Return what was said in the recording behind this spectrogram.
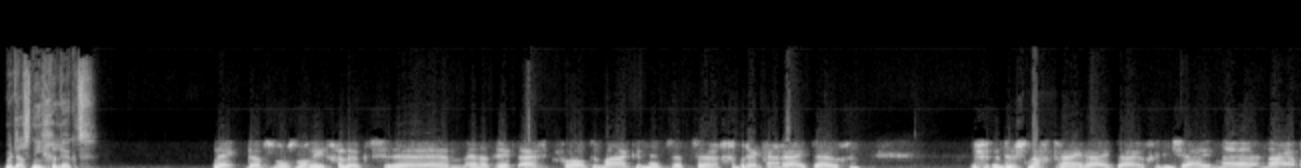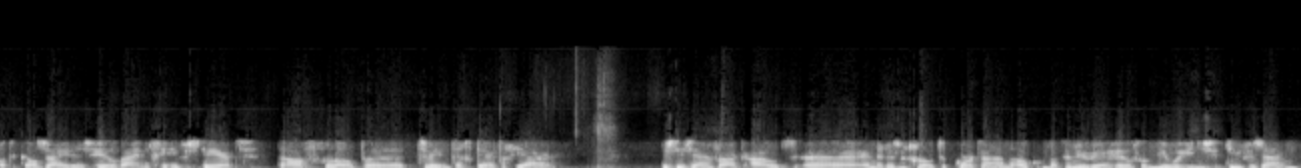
Maar dat is niet gelukt. Nee, dat is ons nog niet gelukt. en dat heeft eigenlijk vooral te maken met het gebrek aan rijtuigen. Dus, dus nachttreinrijtuigen die zijn, nou ja, wat ik al zei, er is heel weinig geïnvesteerd de afgelopen 20, 30 jaar. Dus die zijn vaak oud uh, en er is een groot tekort aan. Ook omdat er nu weer heel veel nieuwe initiatieven zijn.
